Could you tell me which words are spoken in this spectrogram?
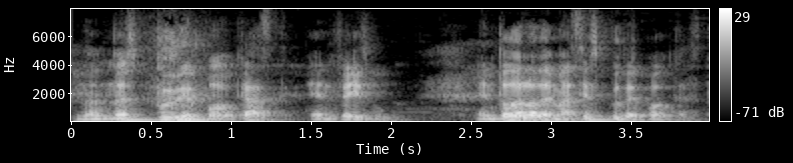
No, no es P de podcast en Facebook. En todo lo demás sí es P de podcast.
